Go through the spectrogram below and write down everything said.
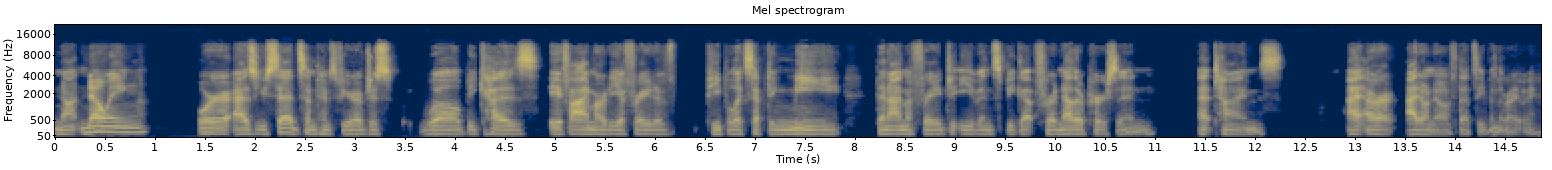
not knowing or as you said sometimes fear of just well because if i'm already afraid of people accepting me then i'm afraid to even speak up for another person at times. I or i don't know if that's even the right way.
